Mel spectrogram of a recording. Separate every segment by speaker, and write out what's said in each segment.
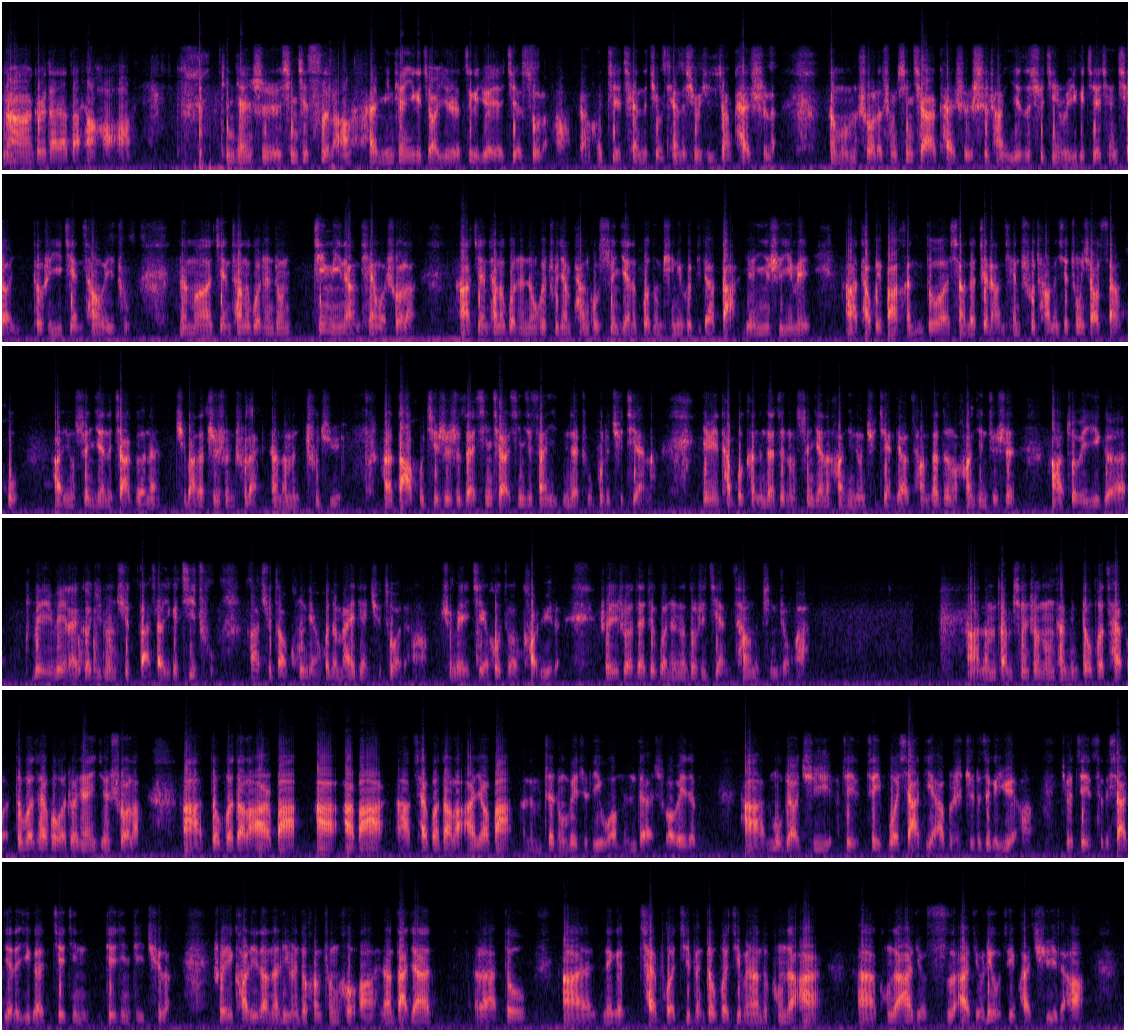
Speaker 1: 那各位大家早上好啊！今天是星期四了啊，还有明天一个交易日，这个月也结束了啊。然后节前的九天的休息就这样开始了。那么我们说了，从星期二开始，市场一直是进入一个节前效益，都是以减仓为主。那么减仓的过程中，今明两天我说了啊，减仓的过程中会出现盘口瞬间的波动频率会比较大，原因是因为啊，它会把很多想在这两天出场的一些中小散户。啊，用瞬间的价格呢，去把它止损出来，让他们出局。而大户其实是在星期二、星期三已经在逐步的去减了，因为他不可能在这种瞬间的行情中去减掉仓，他这种行情只是啊，作为一个为未来格局中去打下一个基础，啊，去找空点或者买点去做的啊，是为节后做考虑的。所以说，在这过程中都是减仓的品种啊。啊，那么咱们先说农产品豆粕、菜粕。豆粕、菜粕，我昨天已经说了，啊，豆粕到了二八二二八二啊，菜粕到了二幺八，那么这种位置离我们的所谓的啊目标区域，这这一波下跌，而不是指的这个月啊，就是这次的下跌的一个接近接近底区了，所以考虑到呢利润都很丰厚啊，让大家呃都啊那个菜粕基本豆粕基本上都空在二啊空在二九四二九六这块区域的啊。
